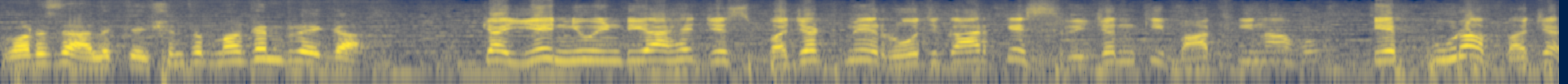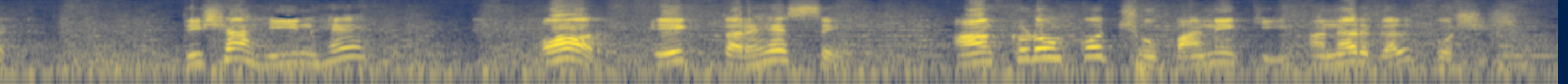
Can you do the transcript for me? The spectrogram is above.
what is the allocation for Maganrega. क्या ये new India है जिस budget में रोजगार के सृजन की बात ही ना हो ये पूरा बजट दिशाहीन है और एक तरह से आंकड़ों को छुपाने की अनर्गल कोशिश। है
